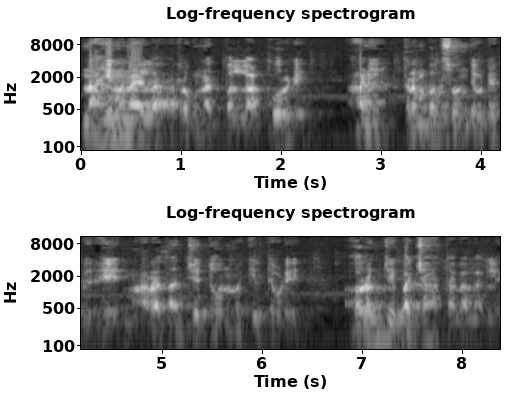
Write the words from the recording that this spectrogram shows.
नाही म्हणायला रघुनाथ बल्लाळ कोरडे आणि त्र्यंबक सोनदेवटे बिर्हे महाराजांचे दोन वकील तेवढे औरंगजेबाच्या हाताला लागले.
